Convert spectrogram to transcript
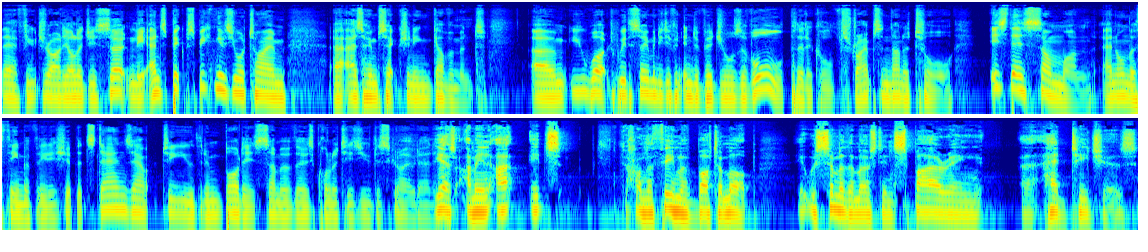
their future ideologies, certainly. And spe- speaking of your time uh, as Home Section in government, um, you worked with so many different individuals of all political stripes and none at all. Is there someone, and on the theme of leadership, that stands out to you that embodies some of those qualities you described earlier? Yes, I mean, I, it's on the theme of bottom up. It was some of the most inspiring uh, head teachers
